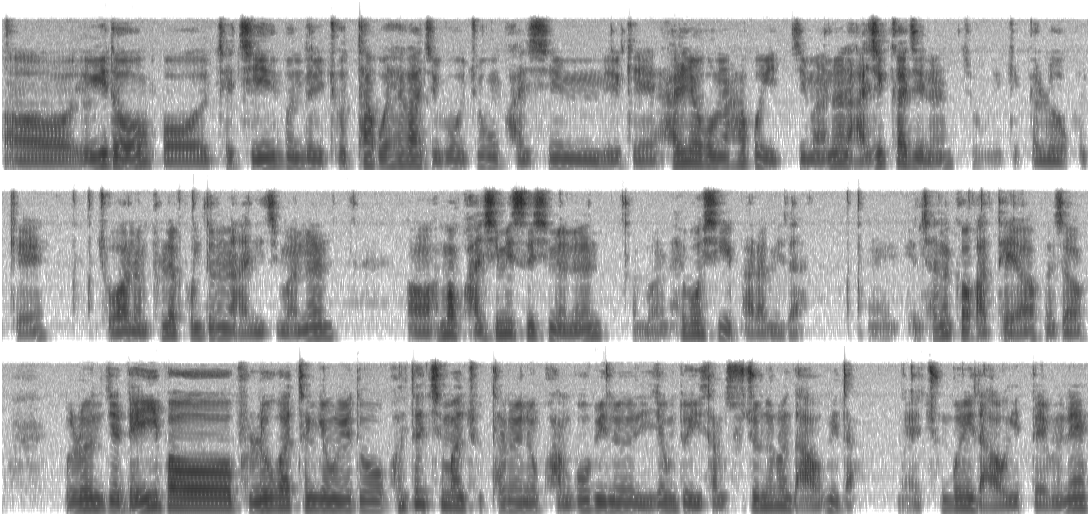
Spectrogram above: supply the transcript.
어 여기도 뭐 제 지인분들이 좋다고 해가지고 조금 관심 이렇게 하려고는 하고 있지만은 아직까지는 좀 이렇게 별로 그렇게 좋아하는 플랫폼들은 아니지만은 어, 한번 관심 있으시면은 한번 해보시기 바랍니다. 예, 괜찮을 것 같아요. 그래서 물론 이제 네이버 블로그 같은 경우에도 컨텐츠만 좋다면 광고비는 이 정도 이상 수준으로 나옵니다. 네, 충분히 나오기 때문에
